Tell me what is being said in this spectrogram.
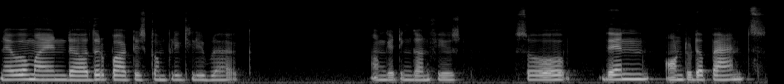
never mind the other part is completely black I'm getting confused. So then onto the pants,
